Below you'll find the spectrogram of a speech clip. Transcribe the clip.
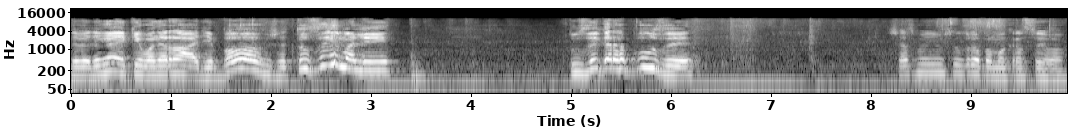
Диви, диви, які вони раді. Боже, тузи малі. Тузи карапузи. Зараз ми їм все зробимо красиво.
